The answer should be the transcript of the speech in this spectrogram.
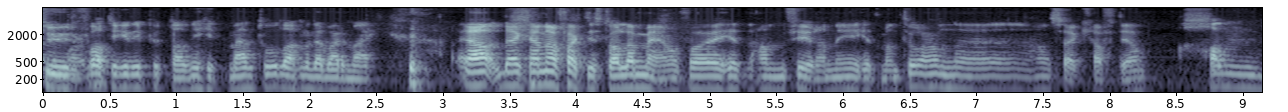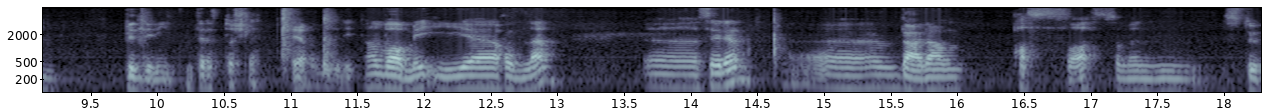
sur for at ikke de putta han i Hitman 2, da, men det er bare meg. Ja, det kan jeg faktisk holde med om, for han fyren i Hitman 2, han, eh, han søker kraftig, han. Han bedritent, rett og slett. Ja. Han var med i eh, Homeland-serien, der han passa som en stund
